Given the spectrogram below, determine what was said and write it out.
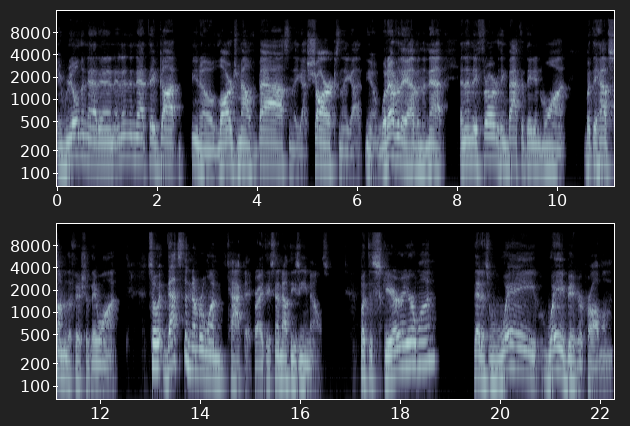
they reel the net in, and in the net they've got you know largemouth bass, and they got sharks, and they got you know whatever they have in the net, and then they throw everything back that they didn't want, but they have some of the fish that they want. So that's the number one tactic, right? They send out these emails, but the scarier one, that is way way bigger problem,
